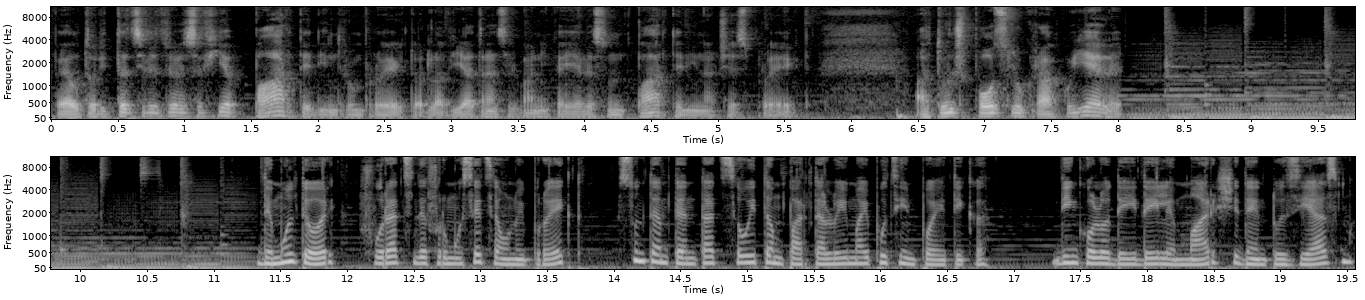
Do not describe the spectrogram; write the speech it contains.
Păi autoritățile trebuie să fie parte dintr-un proiect, ori la Via Transilvanica ele sunt parte din acest proiect, atunci poți lucra cu ele. De multe ori, furați de frumusețea unui proiect, suntem tentați să uităm partea lui mai puțin poetică. Dincolo de ideile mari și de entuziasm,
